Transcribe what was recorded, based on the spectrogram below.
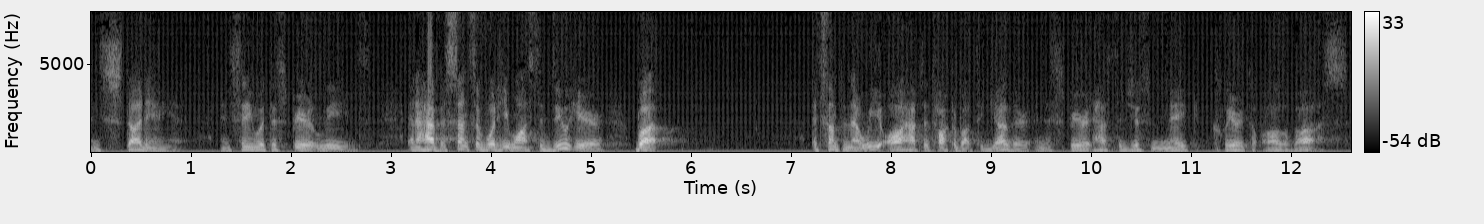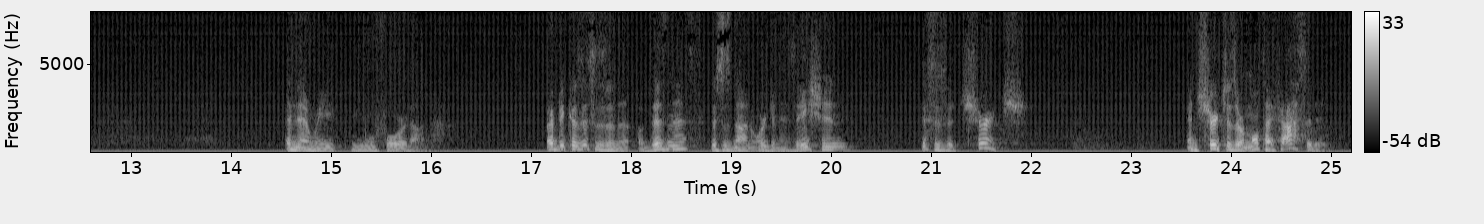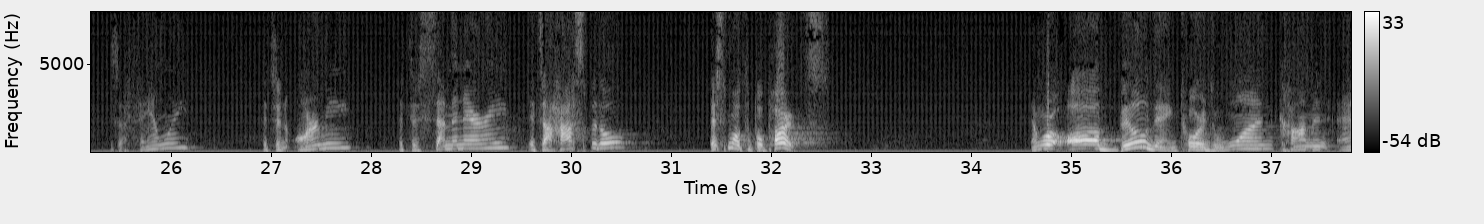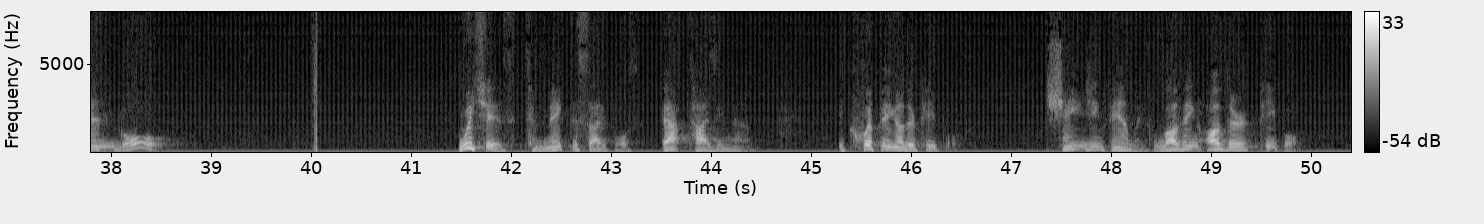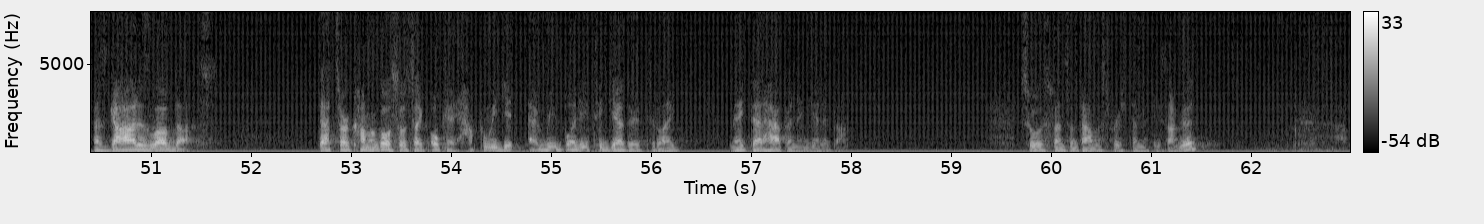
and studying it and seeing what the Spirit leads. And I have a sense of what He wants to do here, but it's something that we all have to talk about together, and the Spirit has to just make clear to all of us. And then we move forward on that. Right? Because this isn't a business, this is not an organization, this is a church. And churches are multifaceted. It's a family, it's an army, it's a seminary, it's a hospital. There's multiple parts. And we're all building towards one common end goal, which is to make disciples, baptizing them, equipping other people, changing families, loving other people as God has loved us. That's our common goal. So it's like, okay, how can we get everybody together to like Make that happen and get it done. So we'll spend some time with 1 Timothy. Sound good?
